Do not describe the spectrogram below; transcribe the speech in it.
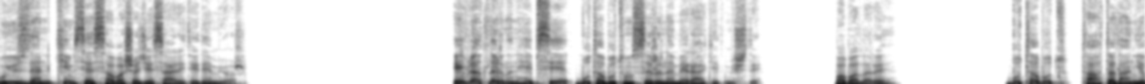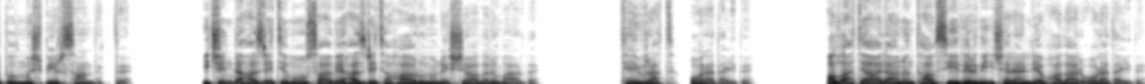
Bu yüzden kimse savaşa cesaret edemiyor. Evlatlarının hepsi bu tabutun sırrını merak etmişti. Babaları, bu tabut tahtadan yapılmış bir sandıktı. İçinde Hazreti Musa ve Hazreti Harun'un eşyaları vardı. Tevrat oradaydı. Allah Teala'nın tavsiyelerini içeren levhalar oradaydı.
